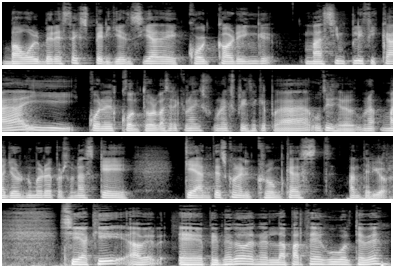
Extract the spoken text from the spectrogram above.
va a volver esta experiencia de cord cutting más simplificada y con el control va a ser una, una experiencia que pueda utilizar un mayor número de personas que, que antes con el Chromecast anterior. Sí, aquí, a ver, eh, primero en la parte de Google TV,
